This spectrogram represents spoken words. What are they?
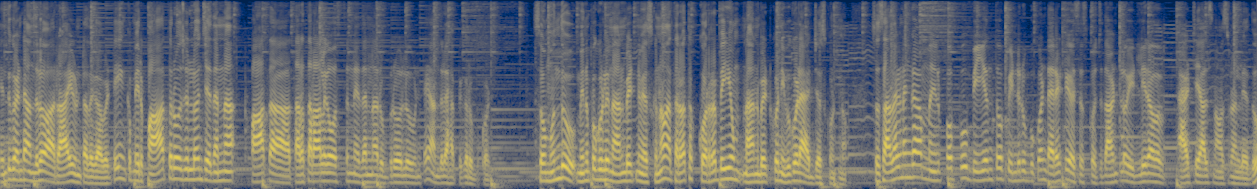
ఎందుకంటే అందులో ఆ రాయి ఉంటుంది కాబట్టి. ఇంకా మీరు పాత రోజుల్లోంచి ఏదన్నా పాత తరతరాలుగా వస్తున్న ఏదన్నా రుబ్బు రోలు ఉంటే అందులో హ్యాపీగా రుబ్బుకోండి. సో ముందు మినపగుళ్ళు నానబెట్టిన వేసుకున్నాం ఆ తర్వాత కొర్ర బియ్యం నానబెట్టుకొని ఇవి కూడా యాడ్ చేసుకుంటున్నాం. సో సాధారణంగా మినపప్పు బియ్యంతో పిండి రుబ్బుకొని డైరెక్ట్గా వేసేసుకోవచ్చు. దాంట్లో ఇడ్లీ రవ్వ యాడ్ చేయాల్సిన అవసరం లేదు.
